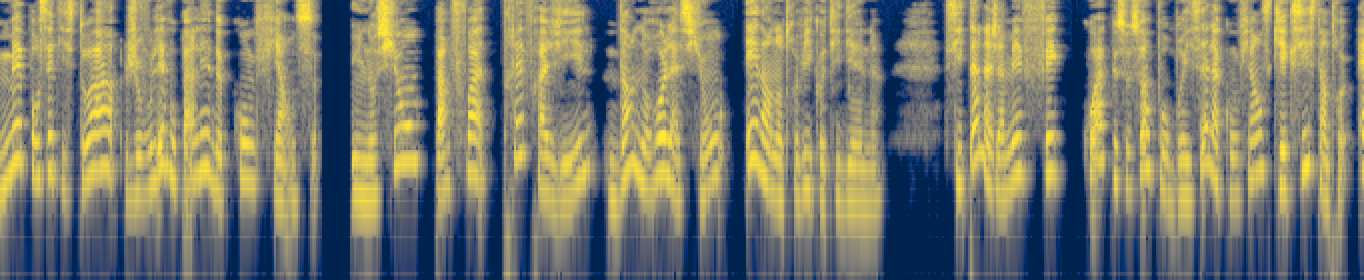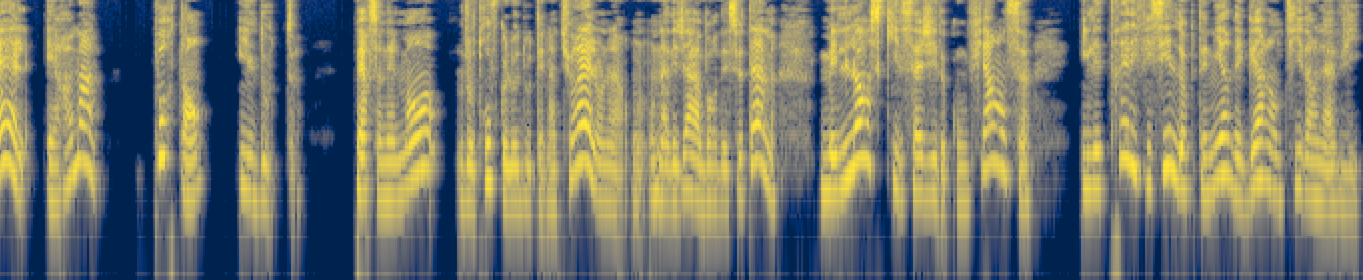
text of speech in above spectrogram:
Mais pour cette histoire, je voulais vous parler de confiance, une notion parfois très fragile dans nos relations et dans notre vie quotidienne. Sita n'a jamais fait quoi que ce soit pour briser la confiance qui existe entre elle et Rama. Pourtant, il doute. Personnellement, je trouve que le doute est naturel, on a, déjà abordé ce thème, mais lorsqu'il s'agit de confiance, il est très difficile d'obtenir des garanties dans la vie.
